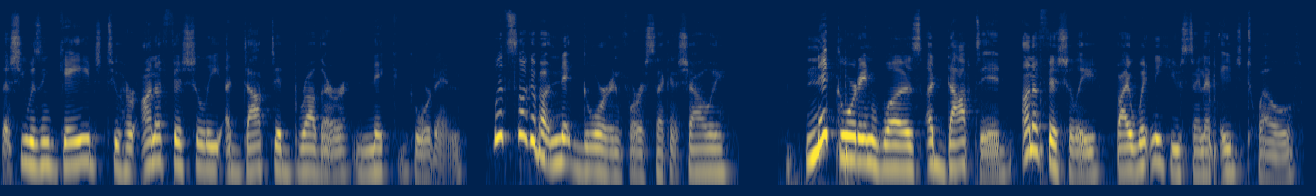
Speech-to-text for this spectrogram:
that she was engaged to her unofficially adopted brother, Nick Gordon. Let's talk about Nick Gordon for a second, shall we? Nick Gordon was adopted unofficially by Whitney Houston at age 12.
